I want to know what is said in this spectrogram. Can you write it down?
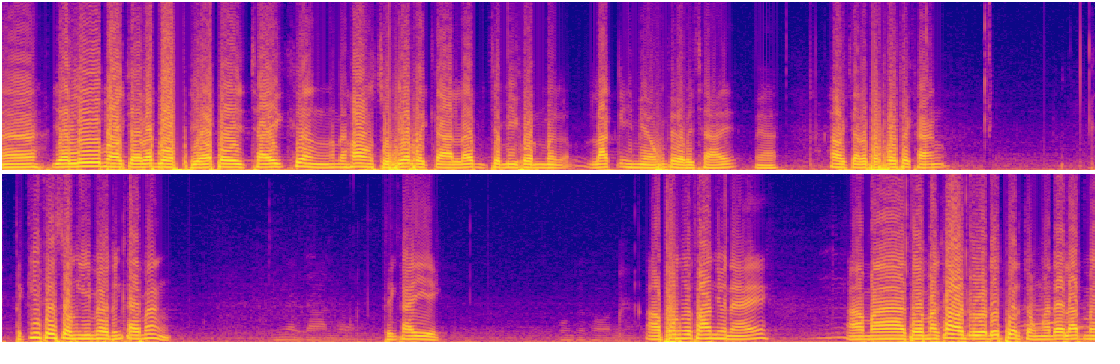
นะอย่าลืมออกจากระบบเดี๋ยวไปใช้เครื่องในห้องสูบเรียบบริการ แล้วจะมีคนมาลักอีเมลของเธอไปใช้นะ ให้ออกจากระบบเพื่อทุกครั้งตะกี้เธอส่งอีเมลถึงใครบ้างอาจารย์ถึงใครอีกพงศธรอ่าพงศธรอยู่ไหนอ่ามาเธอมาเข้าดูได้เพื่อนส่งมาได้รับไหม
